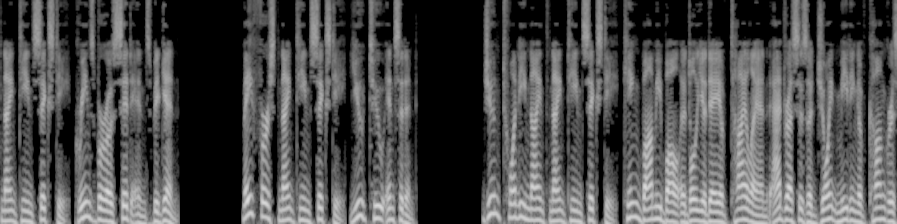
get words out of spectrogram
1960, Greensboro sit-ins begin. May 1, 1960, U-2 incident. June 29, 1960, King Bhumibol Adulyadej of Thailand addresses a joint meeting of Congress.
